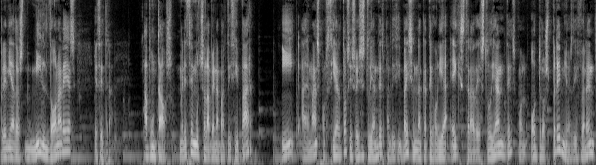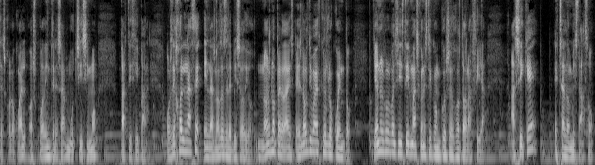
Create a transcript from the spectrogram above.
premiados, 1.000 dólares, etc. Apuntaos, merece mucho la pena participar y además, por cierto, si sois estudiantes, participáis en una categoría extra de estudiantes con otros premios diferentes, con lo cual os puede interesar muchísimo participar. Os dejo el enlace en las notas del episodio. No os lo perdáis, es la última vez que os lo cuento. Ya no os vuelvo a insistir más con este concurso de fotografía. Así que, echadle un vistazo.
